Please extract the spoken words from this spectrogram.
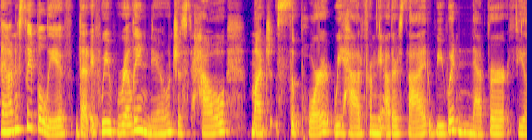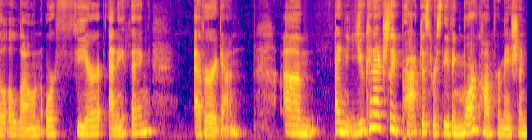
I honestly believe that if we really knew just how much support we had from the other side, we would never feel alone or fear anything ever again. Um, and you can actually practice receiving more confirmation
